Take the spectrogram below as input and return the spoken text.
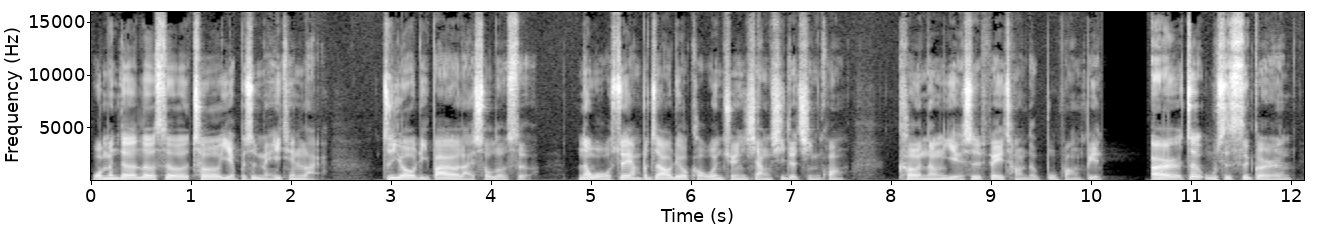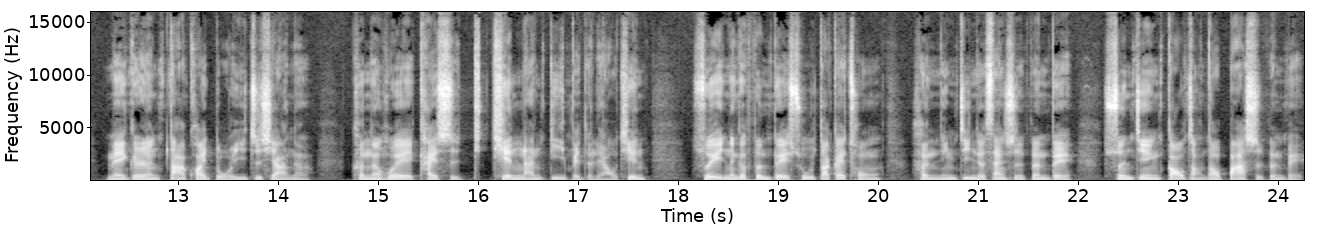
我们的垃圾车也不是每一天来，只有礼拜二来收垃圾。那我虽然不知道六口温泉详细的情况，可能也是非常的不方便。而这五十四个人，每个人大快朵颐之下呢，可能会开始天南地北的聊天，所以那个分贝数大概从很宁静的三十分贝，瞬间高涨到八十分贝，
